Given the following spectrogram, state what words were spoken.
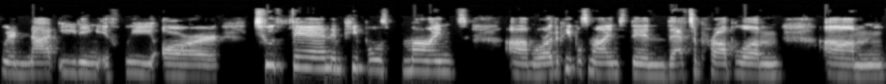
we're not eating, if we are too thin in people's minds um, or other people's minds, then that's a problem. Um,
